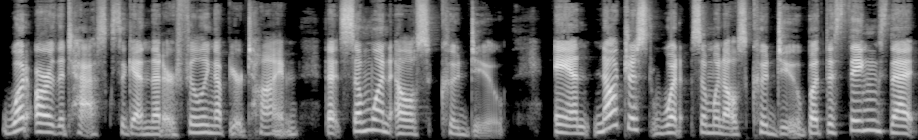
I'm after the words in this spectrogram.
what are the tasks again that are filling up your time that someone else could do. And not just what someone else could do, but the things that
